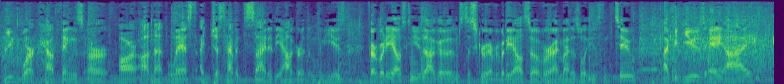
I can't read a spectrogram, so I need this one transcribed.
rework how things are are on that list. I just haven't decided the algorithm I'm going to use. If everybody else can use algorithms to screw everybody else over, I might as well use them too. I could use AI.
